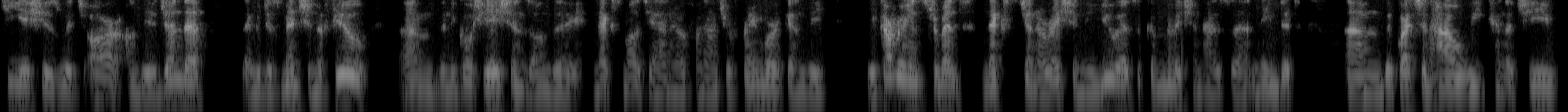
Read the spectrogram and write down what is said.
key issues which are on the agenda. Let me just mention a few. Um, the negotiations on the next multi-annual financial framework and the recovery instrument, next generation EU, as the Commission has uh, named it. Um, the question how we can achieve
